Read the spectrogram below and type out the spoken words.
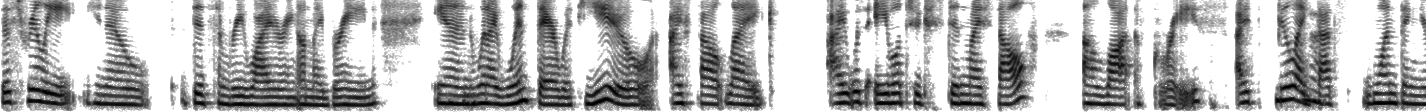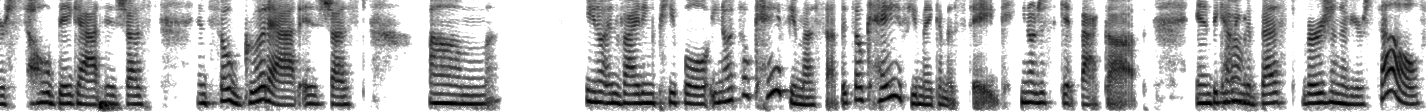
this really you know did some rewiring on my brain and mm-hmm. when i went there with you i felt like i was able to extend myself a lot of grace. I feel like yeah. that's one thing you're so big at is just and so good at is just um you know inviting people you know it's okay if you mess up it's okay if you make a mistake you know just get back up and becoming yeah. the best version of yourself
